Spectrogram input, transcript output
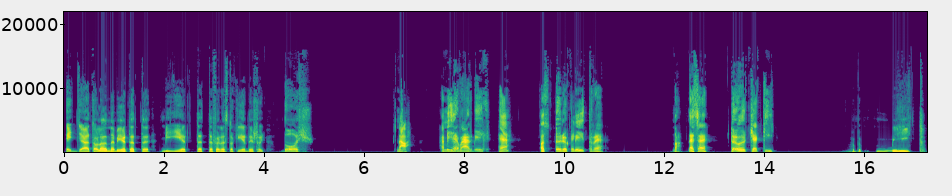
Egyáltalán nem értette, miért tette fel ezt a kérdést, hogy nos. Na, hát mire vár még, he? Az örök létre? Na, nesze, töltse ki! Mit?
